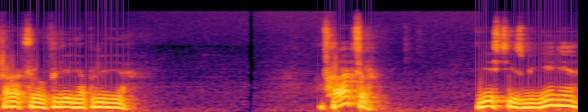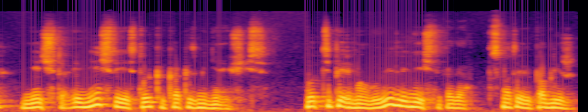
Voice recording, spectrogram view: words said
характера определения определения в характер есть изменение нечто. И нечто есть только как изменяющееся. Вот теперь мы увидели нечто, когда посмотрели поближе.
